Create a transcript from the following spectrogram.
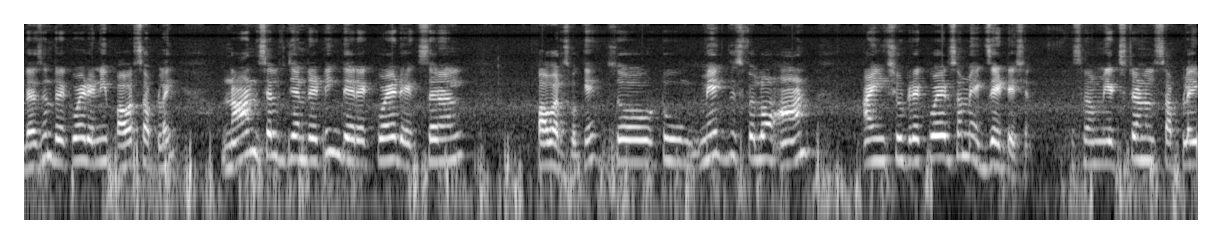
doesn't require any power supply. Non self generating they required external powers okay? So to make this fellow on i should require some excitation. Some external supply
